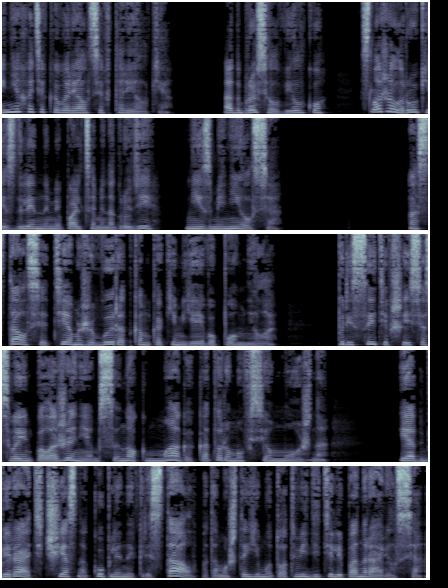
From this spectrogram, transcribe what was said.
и нехотя ковырялся в тарелке. Отбросил вилку, сложил руки с длинными пальцами на груди, не изменился. Остался тем же выродком, каким я его помнила. Присытившийся своим положением сынок мага, которому все можно. И отбирать честно купленный кристалл, потому что ему тот, видите ли, понравился.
